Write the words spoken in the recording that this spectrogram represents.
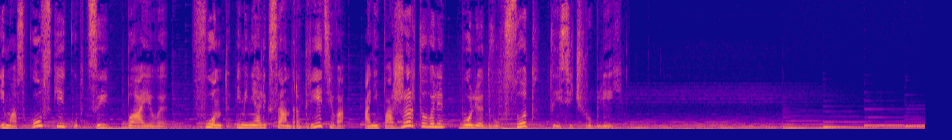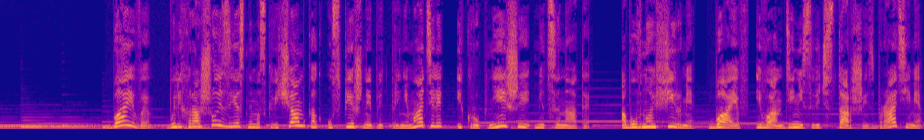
и московские купцы Баевы. Фонд имени Александра III они пожертвовали более 200 тысяч рублей. Баевы были хорошо известны москвичам как успешные предприниматели и крупнейшие меценаты. Обувной фирме Баев Иван Денисович Старший с братьями,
